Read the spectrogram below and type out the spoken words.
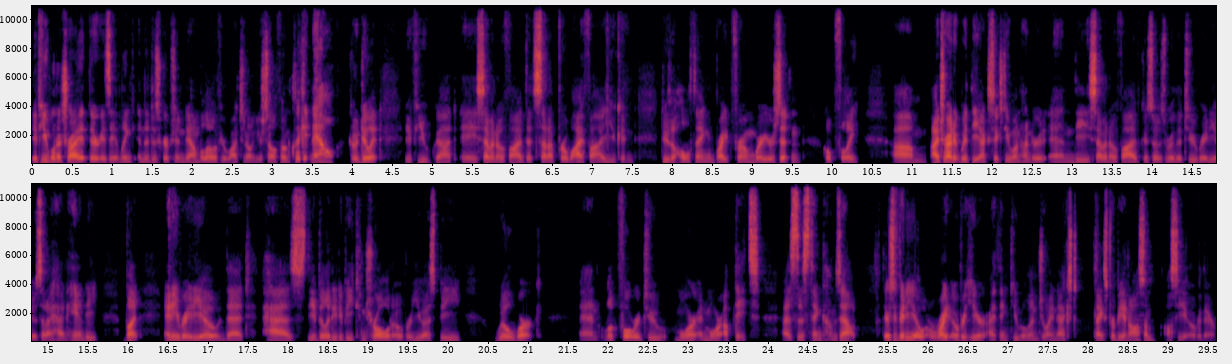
If you want to try it, there is a link in the description down below. If you're watching on your cell phone, click it now, go do it. If you've got a 705 that's set up for Wi-Fi, you can do the whole thing right from where you're sitting, hopefully. Um, I tried it with the X6100 and the 705 because those were the two radios that I had handy. But any radio that has the ability to be controlled over USB will work. And look forward to more and more updates as this thing comes out. There's a video right over here I think you will enjoy next. Thanks for being awesome. I'll see you over there.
